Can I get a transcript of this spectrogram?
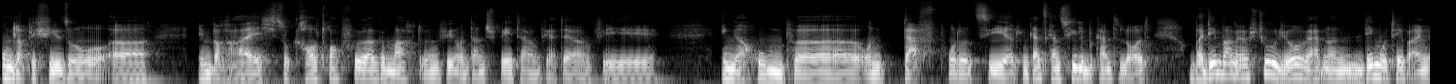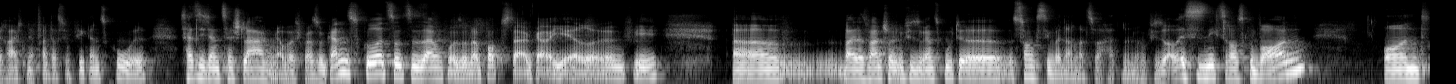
unglaublich viel so äh, im Bereich so Krautrock früher gemacht irgendwie und dann später irgendwie hat er irgendwie Inga Humpe und Duff produziert und ganz, ganz viele bekannte Leute. Und bei dem waren wir im Studio, wir hatten ein Demo-Tape eingereicht und der fand das irgendwie ganz cool. Das hat sich dann zerschlagen, aber ich war so ganz kurz sozusagen vor so einer Popstar-Karriere irgendwie. Äh, weil das waren schon irgendwie so ganz gute Songs, die wir damals so hatten. Irgendwie so. Aber es ist nichts draus geworden. Und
